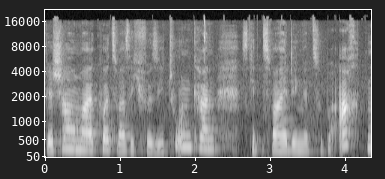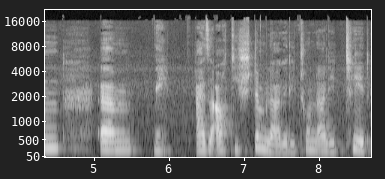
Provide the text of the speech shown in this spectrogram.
Wir schauen mal kurz, was ich für Sie tun kann. Es gibt zwei Dinge zu beachten. Ähm, nee, also auch die Stimmlage, die Tonalität,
